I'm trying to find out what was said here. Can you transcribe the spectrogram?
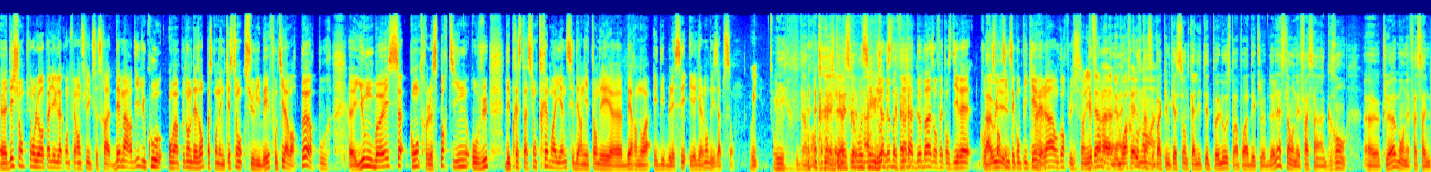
euh, des Champions, l'Europa League, la Conference League. Ce sera dès mardi. Du coup, on va un peu dans le désordre parce qu'on a une question sur IB. Faut-il avoir peur pour euh, Young Boys contre le Sporting au vu des prestations très moyennes ces derniers temps des euh, Bernois et des blessés et également des absents? Oui. Oui, Évidemment. je te Bien laisse sûr. commencer, Hugo. déjà de, Stéphane. déjà de base, en fait, on se dirait contre Ah le oui. Sporting c'est compliqué, Ouais. mais là encore Ils plus. sont Des fois, on a la euh, mémoire courte. actuellement, hein, C'est hein. pas qu'une question de qualité de pelouse par rapport à des clubs de l'Est. Là, on est face à un grand euh, club. On est face à une,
